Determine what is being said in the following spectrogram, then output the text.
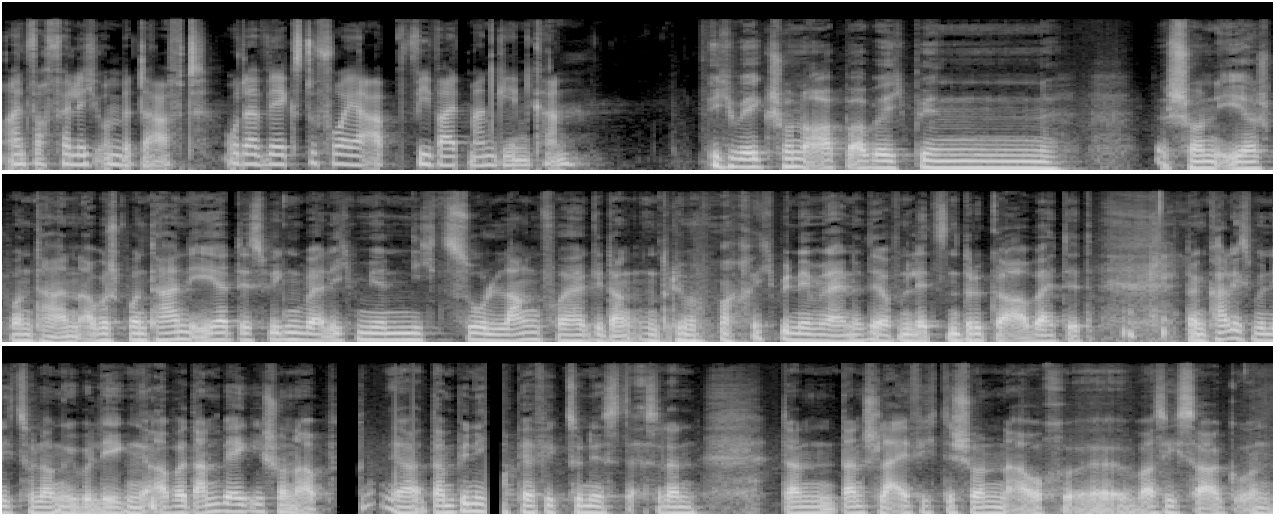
einfach völlig unbedarft? Oder wägst du vorher ab, wie weit man gehen kann? Ich wäge schon ab, aber ich bin schon eher spontan. Aber spontan eher deswegen, weil ich mir nicht so lang vorher Gedanken drüber mache. Ich bin nämlich einer, der auf den letzten Drücker arbeitet. Okay. Dann kann ich es mir nicht so lange überlegen. Aber dann wäge ich schon ab. Ja, dann bin ich auch Perfektionist. Also dann, dann, dann schleife ich das schon auch, äh, was ich sage und,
